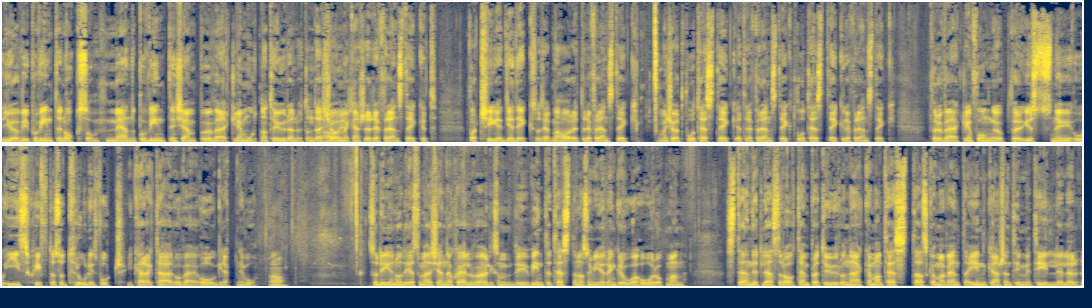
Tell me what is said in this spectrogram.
Det gör vi på vintern också, men på vintern kämpar vi verkligen mot naturen, utan där Ja, kör man kanske referensdäcket var tredje däck. Så att man har ett referensdäck, man kör två testdäck, ett referensdäck, två testdäck, referensdäck. För att verkligen fånga upp, för just snö och is skiftar så otroligt fort i karaktär och, och greppnivå. Ja. Så det är nog det som jag känner själv, liksom, det är vintertesterna som ger en gråa hår och man ständigt läser av temperatur och när kan man testa? Ska man vänta in kanske en timme till eller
